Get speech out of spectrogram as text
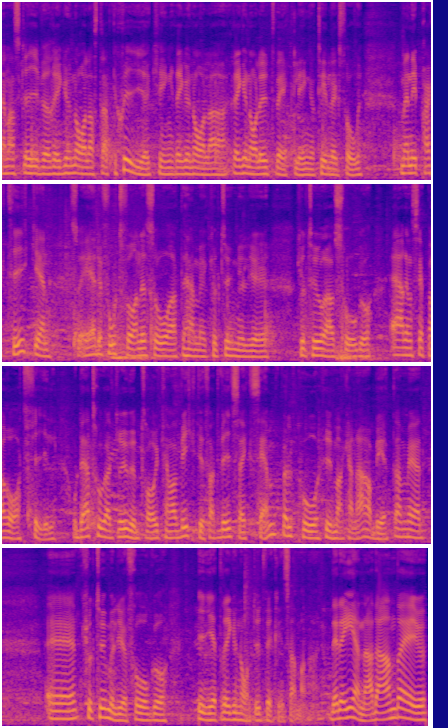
när man skriver regionala strategier kring regionala, regional utveckling och tillväxtfrågor. Men i praktiken så är det fortfarande så att det här med kulturmiljö, kulturarvsfrågor är en separat fil. Och där tror jag att gruvuppdraget kan vara viktigt för att visa exempel på hur man kan arbeta med eh, kulturmiljöfrågor i ett regionalt utvecklingssammanhang. Det är det ena. Det andra är ju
